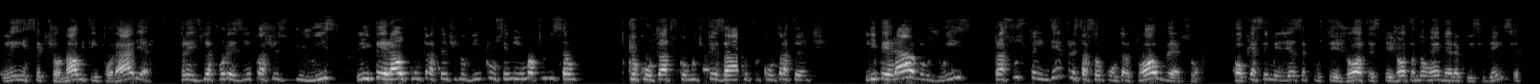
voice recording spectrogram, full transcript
lei excepcional e temporária, previa, por exemplo, a chance de o juiz liberar o contratante do vínculo sem nenhuma punição, porque o contrato ficou muito pesado para o contratante. Liberava o juiz para suspender prestação contratual, Verson, qualquer semelhança com o TJ, STJ não é mera coincidência,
